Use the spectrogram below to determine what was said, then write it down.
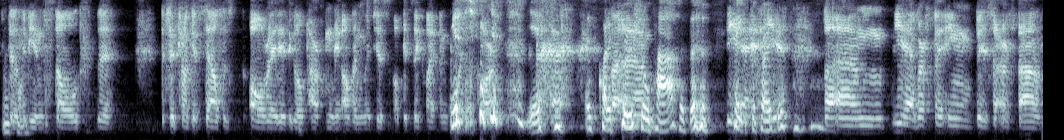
still okay. to be installed. The the food truck itself is all ready to go apart from the oven, which is obviously quite an important yes, uh, it's quite a but, crucial um, part of the yeah, process. Yeah. But um, yeah, we're fitting the sort of um,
